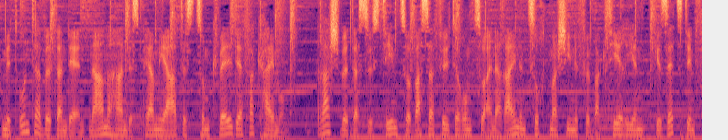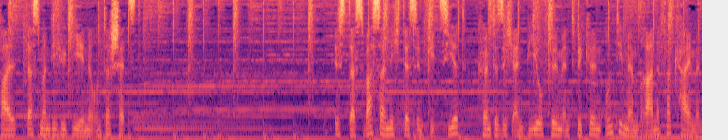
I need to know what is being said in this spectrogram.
Mitunter wird dann der Entnahmehahn des Permeates zum Quell der Verkeimung. Rasch wird das System zur Wasserfilterung zu einer reinen Zuchtmaschine für Bakterien, gesetzt den Fall, dass man die Hygiene unterschätzt. Ist das Wasser nicht desinfiziert, könnte sich ein Biofilm entwickeln und die Membrane verkeimen.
